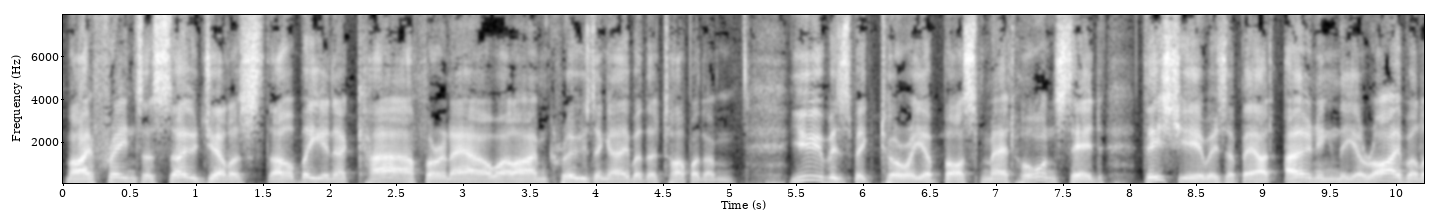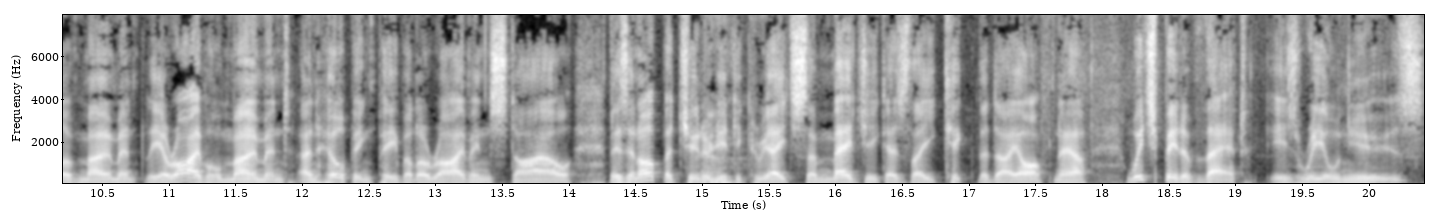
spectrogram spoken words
My friends are so jealous they'll be in a car for an hour while I'm cruising over the top of them. Uber's Victoria boss Matt Horn said this year is about owning the arrival of moment, the arrival moment, and helping people arrive in style. There's an opportunity to create some magic as they kick the day off. Now, which bit of that is real news?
